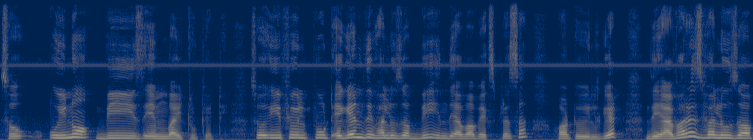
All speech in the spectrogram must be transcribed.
So, we know b is m by 2 k t. So, if you will put again the values of b in the above expression what we will get the average values of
